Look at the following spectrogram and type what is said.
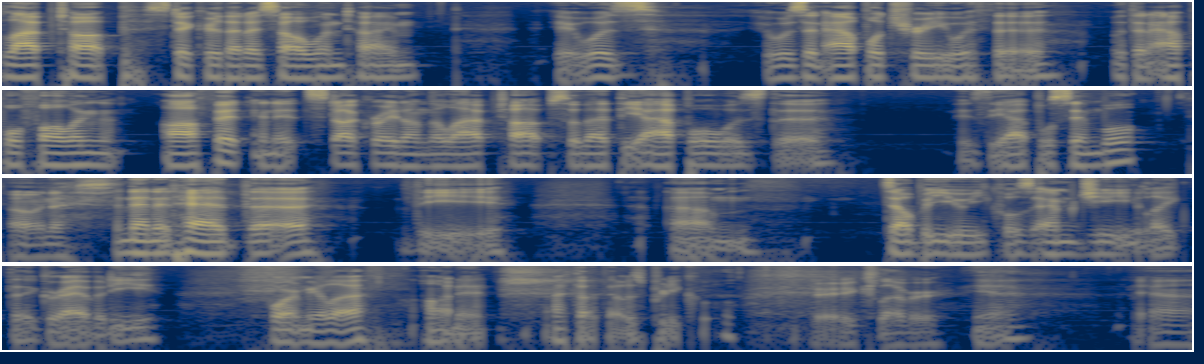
laptop sticker that I saw one time. It was it was an apple tree with a with an apple falling off it, and it stuck right on the laptop, so that the apple was the is the apple symbol, Oh, nice. and then it had the the um, W equals mg, like the gravity formula on it. I thought that was pretty cool. Very clever. Yeah. Yeah.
